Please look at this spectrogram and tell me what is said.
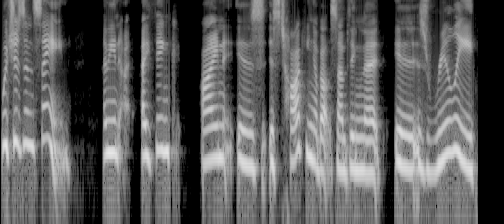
which is insane. I mean, I think Ayn is is talking about something that is really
